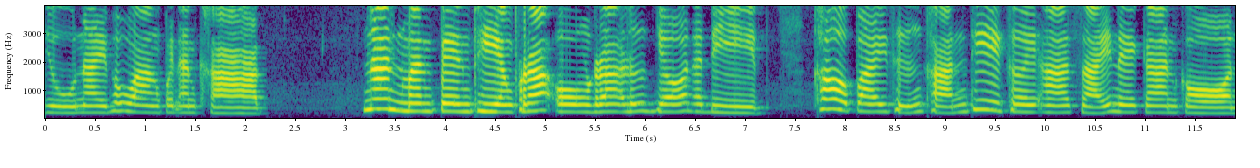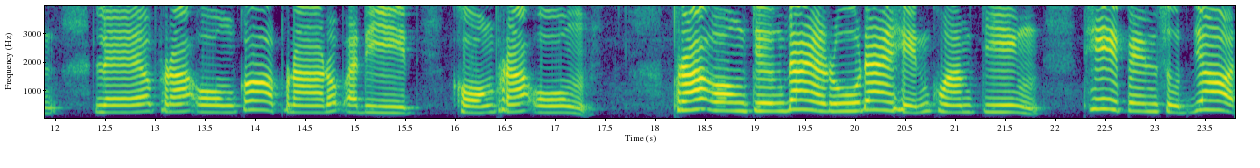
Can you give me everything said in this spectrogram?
อยู่ในพระวังเป็นอันขาด นั่นมันเป็นเพียงพระองค์ระลึกย้อนอดีต เข้าไปถึงขันที่เคยอาศัยในการก่อน แล้วพระองค์ก็ปรารบอดีตของพระองค์ พระองค์จึงได้รู้ได้เห็นความจริง ที่เป็นสุดยอด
